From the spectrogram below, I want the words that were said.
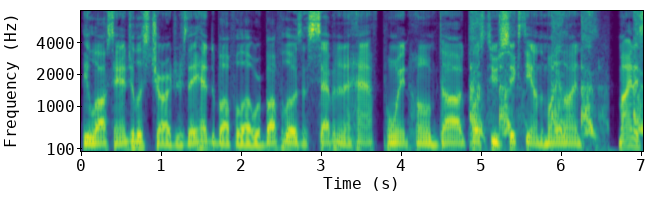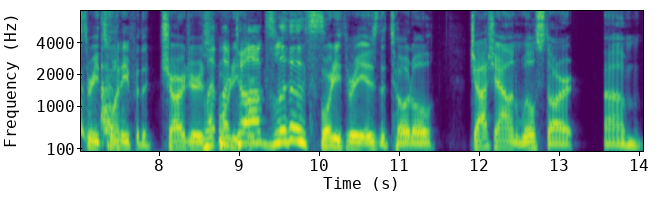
the Los Angeles Chargers. They head to Buffalo, where Buffalo is a seven and a half point home dog, plus two sixty on the money line, minus three twenty for the Chargers. Let my dogs loose. 43 is the total. Josh Allen will start. Um,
